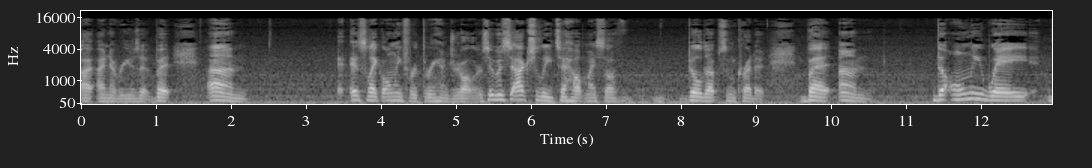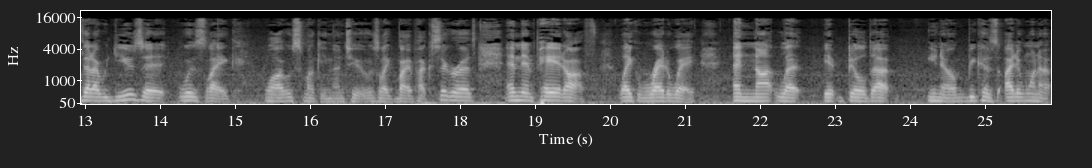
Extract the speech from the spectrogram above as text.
I, I never use it, but um, it's like only for three hundred dollars. It was actually to help myself build up some credit, but um, the only way that I would use it was like, well, I was smoking then too. It was like buy a pack of cigarettes and then pay it off like right away, and not let it build up you know, because I didn't want to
